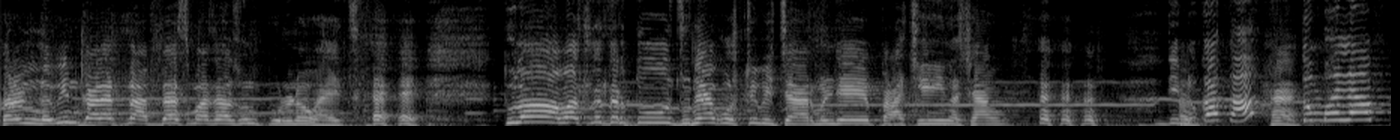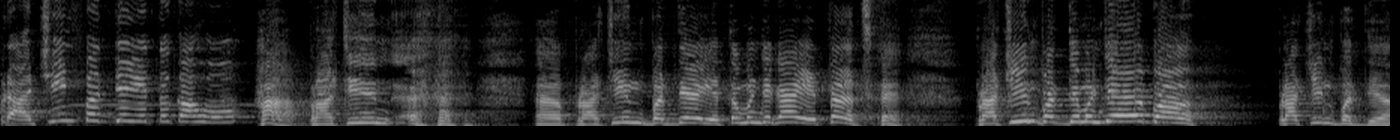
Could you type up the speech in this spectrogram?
कारण नवीन काळातला अभ्यास माझा अजून पूर्ण व्हायचा आहे. तुला वाचलं तर तू जुन्या गोष्टी विचार म्हणजे प्राचीन अशा. दिनू हा. काका तुम्हाला प्राचीन पद्य येतं का हो? हा प्राचीन अ, प्राचीन पद्य येतं म्हणजे काय? येतच. प्राचीन पद्य म्हणजे ब- प्राचीन पद्य.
